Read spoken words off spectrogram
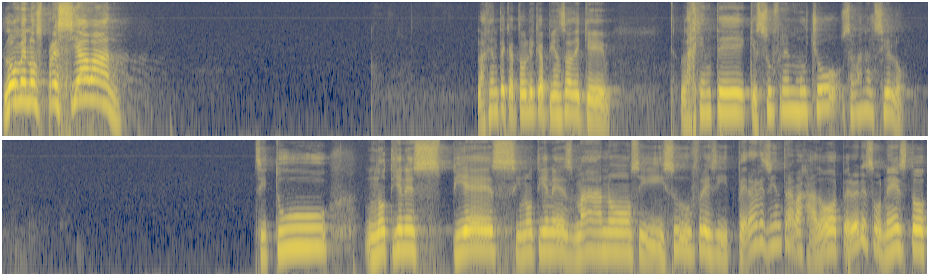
Lo menospreciaban. La gente católica piensa de que la gente que sufre mucho se van al cielo. Si tú no tienes pies, si no tienes manos y, sufres, y, pero eres bien trabajador, pero eres honesto,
